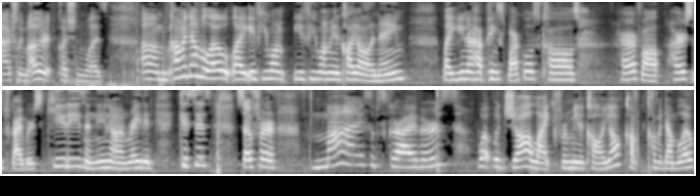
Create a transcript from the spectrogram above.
Actually, my other question was, um, comment down below, like if you want if you want me to call y'all a name, like you know how Pink Sparkles calls her fault her subscribers cuties and you know unrated kisses. So for my subscribers, what would y'all like for me to call y'all? Com comment down below.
